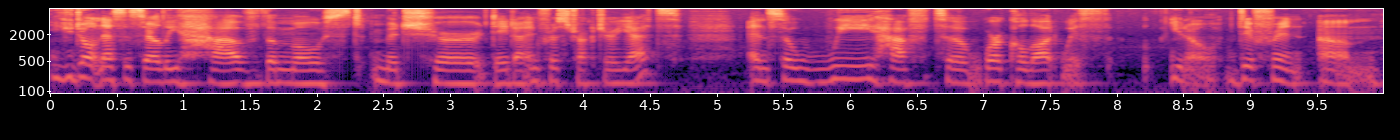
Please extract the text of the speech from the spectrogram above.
you don't necessarily have the most mature data infrastructure yet, and so we have to work a lot with, you know, different. Um,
